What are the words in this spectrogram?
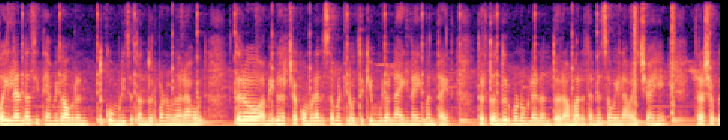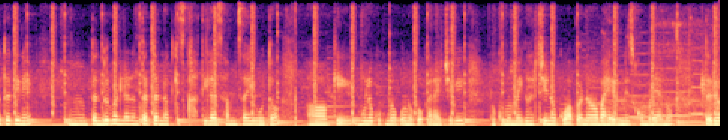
पहिल्यांदाच इथे आम्ही गावरान कोंबडीचं तंदूर बनवणार आहोत. तर आम्ही घरच्या कोंबड्या जसं म्हटलं होतं की मुलं नाही नाही म्हणतायत तर तंदूर बनवल्यानंतर आम्हाला त्यांना सवय लावायची आहे. तर अशा पद्धतीने तंदूर बनल्यानंतर तर नक्कीच खातील असं आमचं हे होतं की मुलं खूप नको नको करायचे की नको मम्मी घरची नको आपण बाहेरूनच कोंबडे आणू. तर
